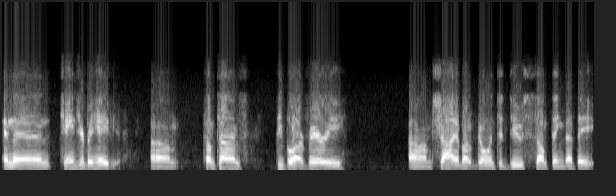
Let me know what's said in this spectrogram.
and then change your behavior. Um, sometimes people are very um, shy about going to do something that they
